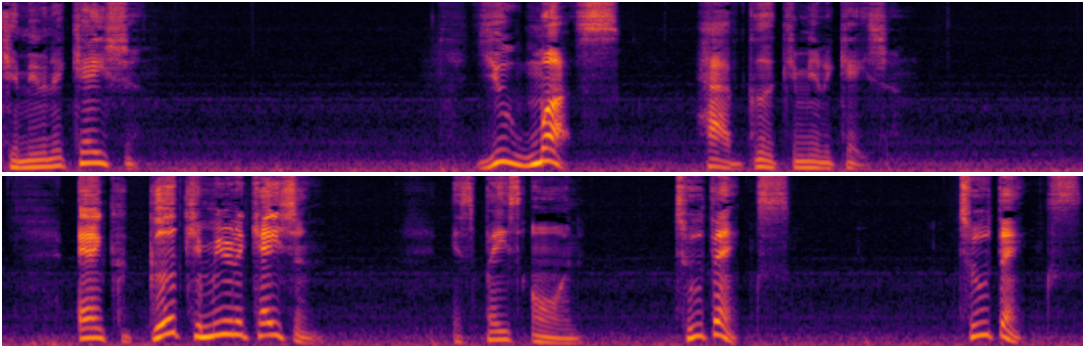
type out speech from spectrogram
communication. You must have good communication. And good communication is based on two things. Two things.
